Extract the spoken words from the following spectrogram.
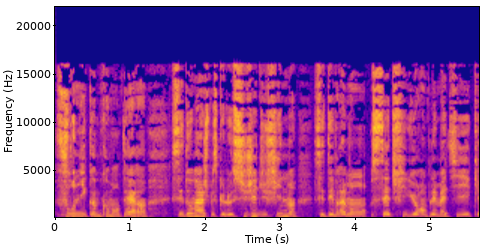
fournit comme commentaire. C'est dommage parce que le sujet du film, c'était vraiment cette figure emblématique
